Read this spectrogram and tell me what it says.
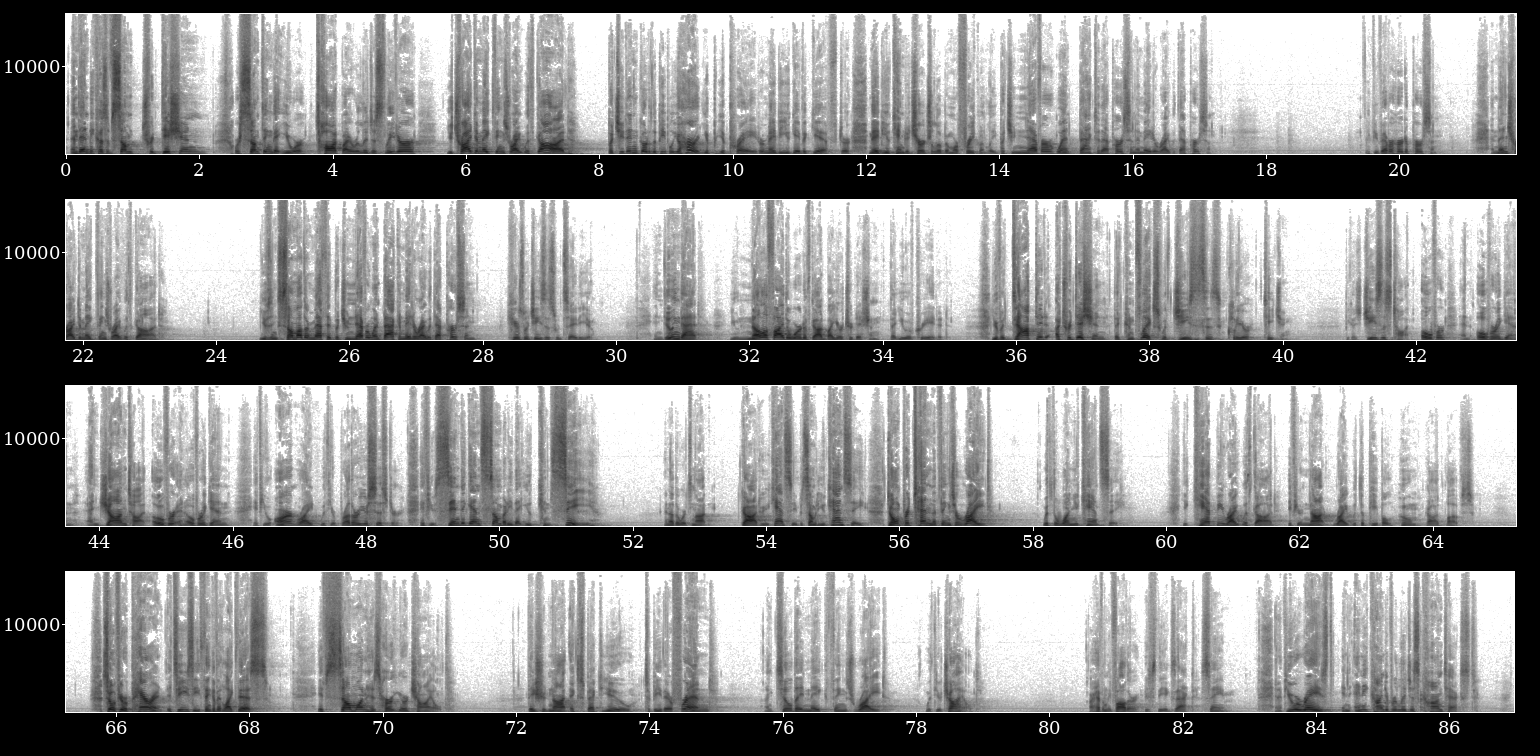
And then, because of some tradition or something that you were taught by a religious leader, you tried to make things right with God, but you didn't go to the people you hurt. You, you prayed, or maybe you gave a gift, or maybe you came to church a little bit more frequently, but you never went back to that person and made it right with that person. If you've ever hurt a person and then tried to make things right with God, using some other method, but you never went back and made it right with that person, here's what Jesus would say to you. In doing that, you nullify the Word of God by your tradition that you have created. You've adopted a tradition that conflicts with Jesus' clear teaching. Because Jesus taught over and over again, and John taught over and over again if you aren't right with your brother or your sister, if you sinned against somebody that you can see, in other words, not God who you can't see, but somebody you can see, don't pretend that things are right with the one you can't see. You can't be right with God if you're not right with the people whom God loves. So if you're a parent, it's easy. Think of it like this if someone has hurt your child, they should not expect you to be their friend until they make things right with your child. Our Heavenly Father is the exact same. And if you were raised in any kind of religious context,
